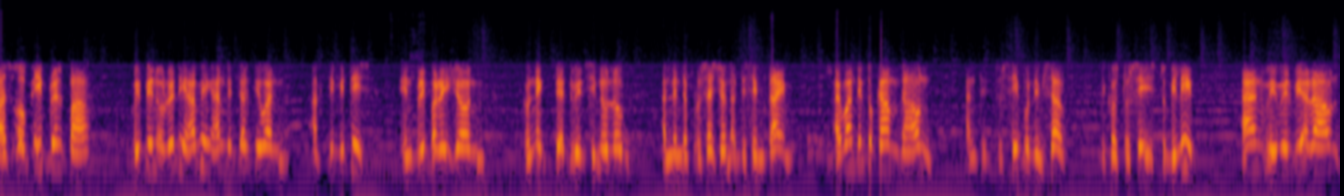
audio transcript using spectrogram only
as of April pa we've been already having 131 activities in preparation connected with Sinulog and then the procession at the same time. I want them to come down and to see for themselves because to see is to believe. And we will be around.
